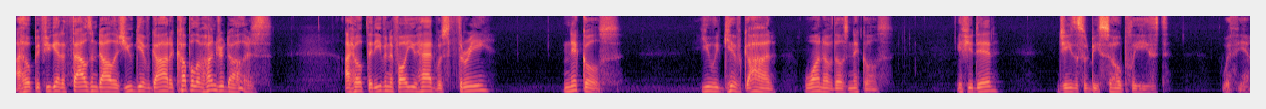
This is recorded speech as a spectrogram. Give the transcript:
I hope if you get $1,000, you give God a couple of hundred dollars. I hope that even if all you had was three nickels, you would give God one of those nickels. If you did, Jesus would be so pleased with you.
